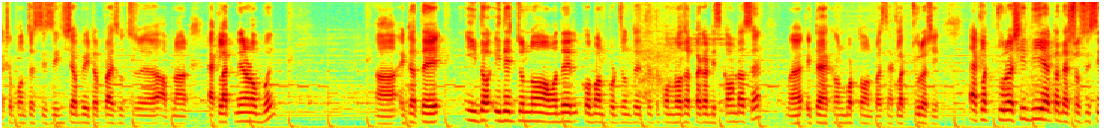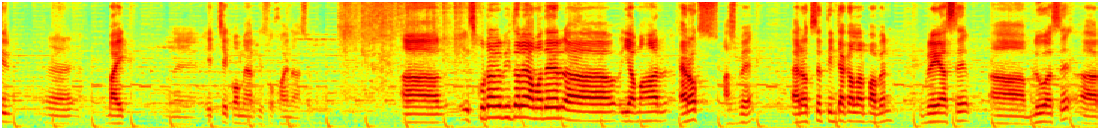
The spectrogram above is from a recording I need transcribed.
একশো পঞ্চাশ সিসি হিসাবে এটার প্রাইস হচ্ছে আপনার এক লাখ নিরানব্বই। এটাতে ঈদ, ঈদের জন্য আমাদের কোরবান পর্যন্ত এটাতে পনেরো হাজার টাকা ডিসকাউন্ট আছে। এটা এখন বর্তমান প্রাইস এক লাখ চুরাশি। এক লাখ চুরাশি দিয়ে একটা দেড়শো সিসির বাইক মানে এর চেয়ে কমে আর কিছু হয় না আসলে। আর স্কুটারের ভিতরে আমাদের ইয়ামাহার অ্যারক্স আসবে। অ্যারক্সের তিনটা কালার পাবেন। গ্রে আছে ব্লু আছে আর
